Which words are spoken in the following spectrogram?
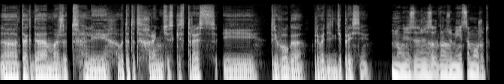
А, тогда может ли вот этот хронический стресс и тревога приводить к депрессии? Ну, разумеется, может.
